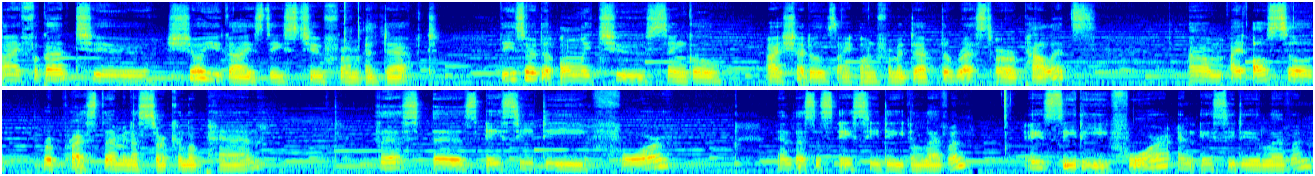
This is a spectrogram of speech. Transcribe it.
I forgot to show you guys these two from Adept. These are the only two single eyeshadows I own from Adept. The rest are palettes. Um, I also repressed them in a circular pan. This is ACD 4 and this is ACD 11. ACD 4 and ACD 11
